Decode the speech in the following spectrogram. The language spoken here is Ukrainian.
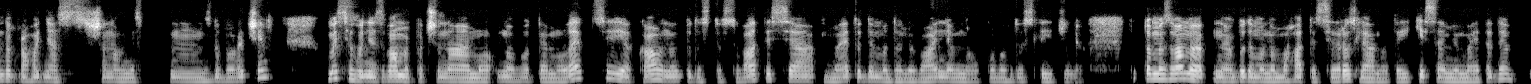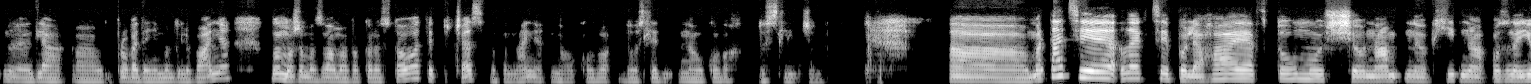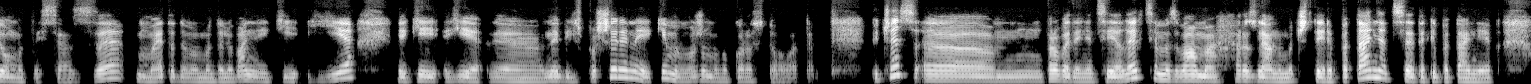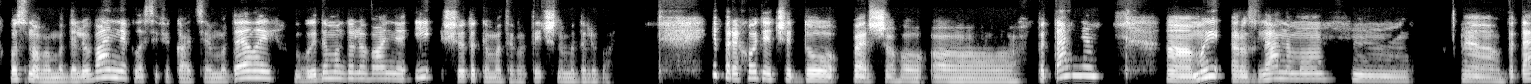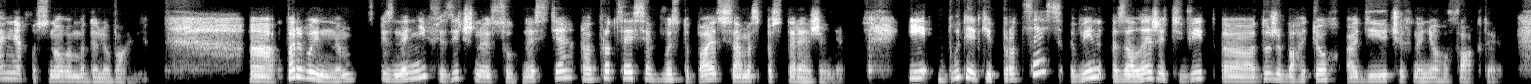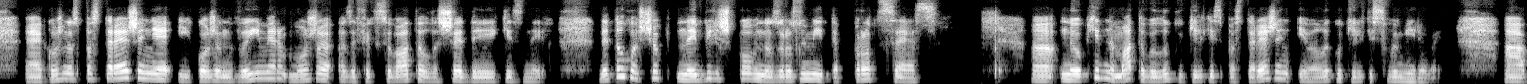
Доброго дня, шановні здобувачі. Ми сьогодні з вами починаємо нову тему лекції, яка у нас буде стосуватися методи моделювання в наукових дослідженнях. Тобто ми з вами е, будемо намагатися розглянути, які самі методи е, для проведення моделювання ми можемо з вами використовувати під час виконання наукових досліджень. Мета цієї лекції полягає в тому, що нам необхідно ознайомитися з методами моделювання, які є, які є е, найбільш поширені, які ми можемо використовувати. Під час ем, проведення цієї лекції ми з вами розглянемо чотири питання: це такі питання, як основа моделювання, класифікація моделей, види моделювання і що таке математичне моделювання. І переходячи до першого питання, ми розглянемо е, питання основи моделювання. Первинним пізнанні фізичної сутності е, процесів виступають саме спостереження. І будь-який процес він залежить від е, дуже багатьох е, діючих на нього факторів. Кожне спостереження і кожен вимір може зафіксувати лише деякі з них. Для того, щоб найбільш повно зрозуміти процес необхідно мати велику кількість спостережень і велику кількість вимірювань.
